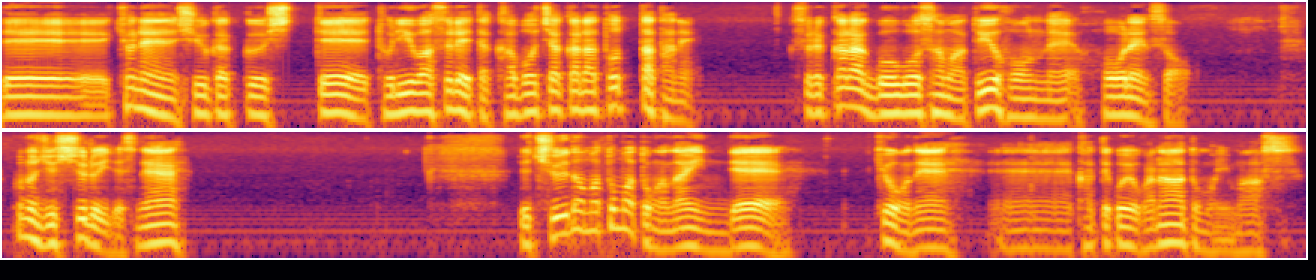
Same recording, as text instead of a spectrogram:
で、去年収穫して取り忘れたかぼちゃから取った種。それからゴーゴーサマーというほうれん草。この10種類ですね。で、中玉トマトがないんで、今日ね、えー、買ってこようかなと思います。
